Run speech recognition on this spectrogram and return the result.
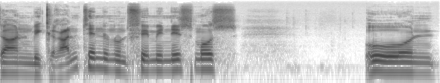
Dann Migrantinnen und Feminismus und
